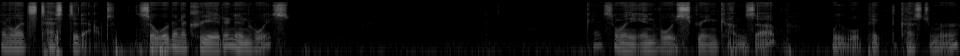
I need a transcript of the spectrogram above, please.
and let's test it out. So we're going to create an invoice. Okay, so when the invoice screen comes up, we will pick the customer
